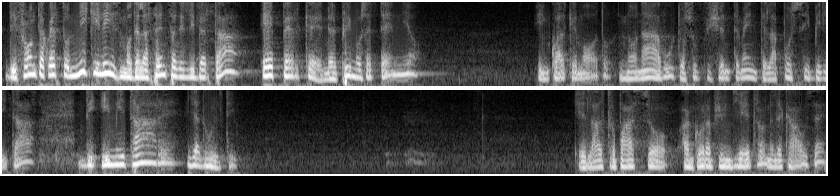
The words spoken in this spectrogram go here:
di fronte a questo nichilismo dell'assenza di libertà, è perché nel primo settennio in qualche modo non ha avuto sufficientemente la possibilità di imitare gli adulti. E l'altro passo ancora più indietro nelle cause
